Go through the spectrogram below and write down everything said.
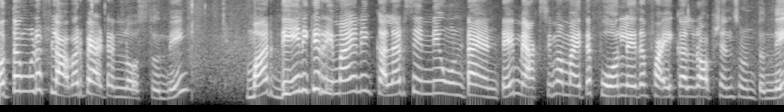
మొత్తం కూడా ఫ్లవర్ ప్యాటర్న్లో వస్తుంది. మరి దీనికి రిమైనింగ్ కలర్స్ ఎన్ని ఉంటాయంటే మ్యాక్సిమం అయితే ఫోర్ లేదా ఫైవ్ కలర్ ఆప్షన్స్ ఉంటుంది.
